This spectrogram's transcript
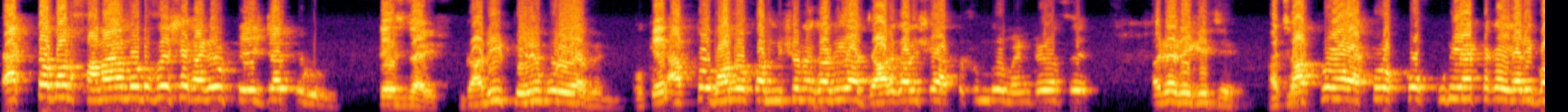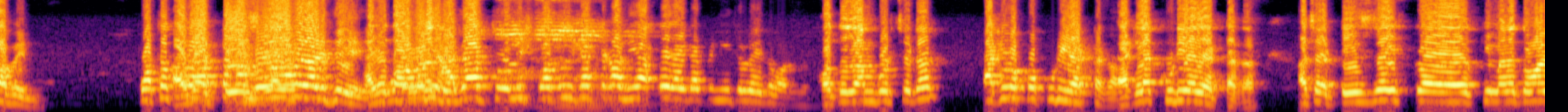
একটা বার সানায়া মোটরস এসে গাড়ির টেস্ট ড্রাইভ করুন। টেস্ট ড্রাইভ গাড়ির প্রেমে পড়ে যাবেন। ওকে এত ভালো কন্ডিশনের গাড়ি আর যার গাড়ি সে এত সুন্দর মেনটেন্যান্সে এটা রেখেছে। আচ্ছা। মাত্র এক লক্ষ কুড়ি হাজার টাকায় গাড়ি পাবেন। কত দাম পড়ছে এটার? এক লক্ষ কুড়ি হাজার টাকা। এক লাখ কুড়ি হাজার টাকা। আচ্ছা টেস্ট ড্রাইভ কি মানে তোমার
